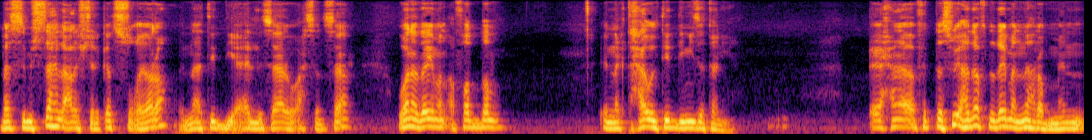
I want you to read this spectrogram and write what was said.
بس مش سهلة على الشركات الصغيرة إنها تدي أقل سعر وأحسن سعر وأنا دايما أفضل إنك تحاول تدي ميزة تانية. إحنا في التسويق هدفنا دايما نهرب من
